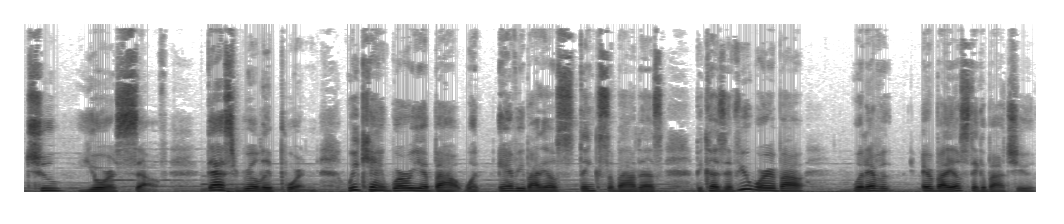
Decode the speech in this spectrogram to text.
to yourself. That's really important. We can't worry about what everybody else thinks about us because if you worry about whatever everybody else think about you,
